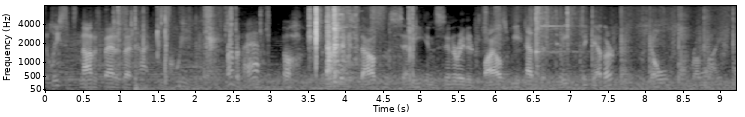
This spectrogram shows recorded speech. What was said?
at least it's not as bad as that time in Queens. Remember that? Oh, the 6,000 semi-incinerated files we had to tape together? Don't remind me.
